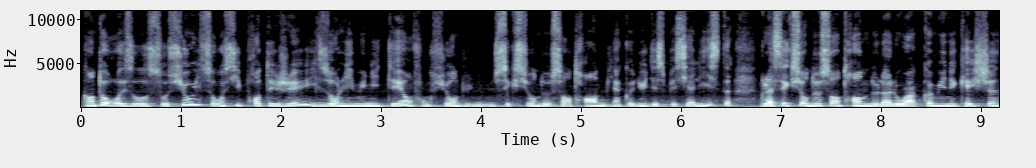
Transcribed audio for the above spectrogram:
Quant aux réseaux sociaux, ils sont aussi protégés. Ils ont l'immunité en fonction d'une section 230 bien connue des spécialistes. La section 230 de la loi Communications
